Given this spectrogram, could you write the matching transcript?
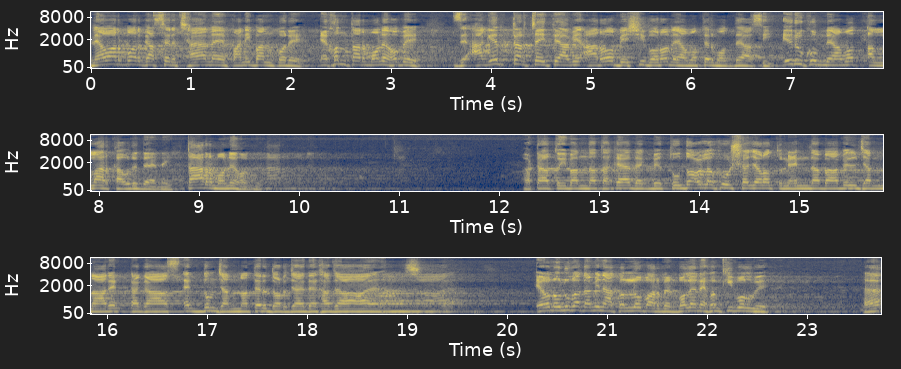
নেওয়ার পর গাছের ছায়া নেয়, পানি পান করে। এখন তার মনে হবে যে আগেরটার চাইতে আমি আরও বেশি বড় নেয়ামতের মধ্যে আছি। এরকম নেয়ামত আল্লাহর কাউরে দেয় নাই। তার মনে হবে। হঠাৎ ওই বান্দা তাকে দেখবে তুদাউলাহু শাজারাতুন ইনদা বাবিল জান্নাহ। আরেকটা গাছ একদম জান্নাতের দরজায় দেখা যায়। এখন অনুবাদ আমি না করলেও পারবেন। বলেন, এখন কি বলবে? হ্যাঁ?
